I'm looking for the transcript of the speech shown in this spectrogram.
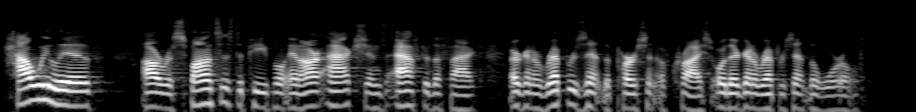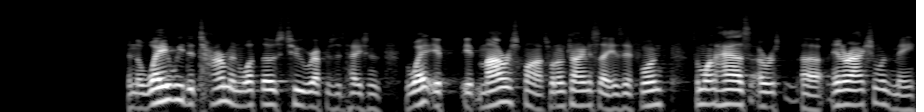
How we live, our responses to people and our actions after the fact are going to represent the person of Christ or they're going to represent the world. And the way we determine what those two representations, the way, if, if my response, what I'm trying to say is if one, someone has an uh, interaction with me,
